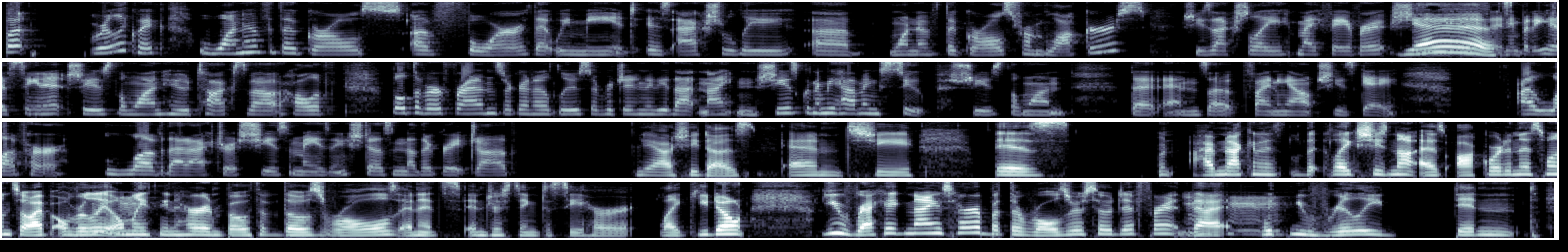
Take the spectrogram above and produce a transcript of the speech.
But really quick, one of the girls of four that we meet is actually uh, one of the girls from Blockers. She's actually my favorite. She, Yes. If anybody has seen it, she's the one who talks about all of both of her friends are going to lose their virginity that night, and she's going to be having soup. She's the one that ends up finding out she's gay. I love her. Love that actress. She is amazing. She does another great job. Yeah, she does. And she is I'm not going to like she's not as awkward in this one, so I've really Mhm. only seen her in both of those roles and it's interesting to see her like you don't you recognize her but the roles are so different that if Mhm. you really didn't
